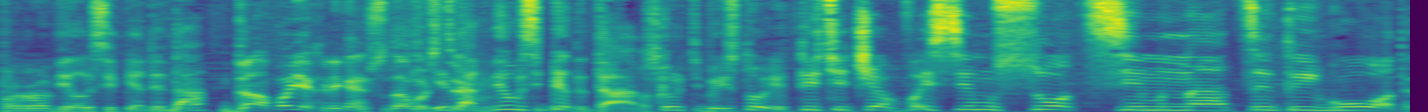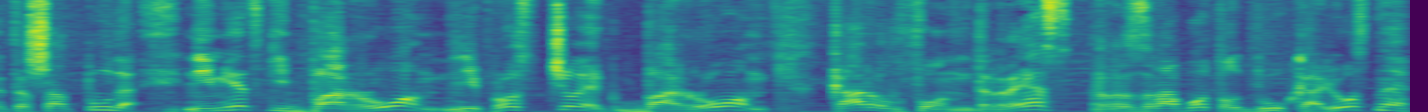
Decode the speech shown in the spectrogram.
про велосипеды, да? Да, поехали, конечно, с удовольствием. Итак, велосипеды, да, расскажу тебе историю. 1817 год. Это ж оттуда. Немецкий барон, не просто человек, барон Карл фон Дресс разработал двухколесное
